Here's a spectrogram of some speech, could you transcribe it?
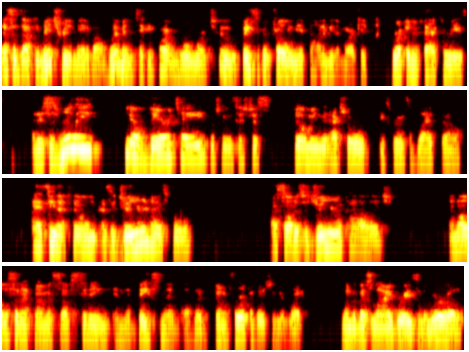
that's a documentary made about women taking part in World War II, basically controlling the economy, the market, working in factories. And it's just really, you know, verite, which means it's just filming the actual experience of life film. I had seen that film as a junior in high school. I saw it as a junior in college. And all of a sudden, I found myself sitting in the basement of the Film Ford Foundation in like one of the best libraries in the world,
